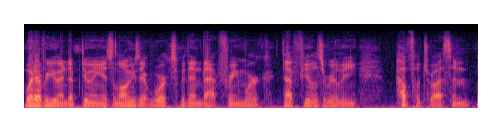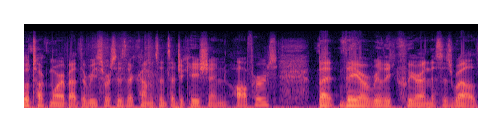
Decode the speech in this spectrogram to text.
whatever you end up doing, as long as it works within that framework, that feels really helpful to us. And we'll talk more about the resources that Common Sense Education offers, but they are really clear on this as well.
